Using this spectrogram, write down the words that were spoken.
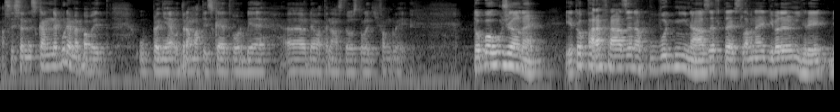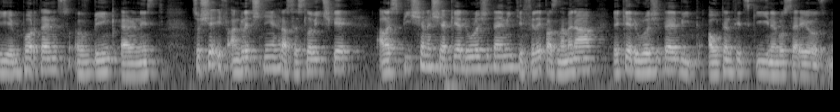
Asi se dneska nebudeme bavit úplně o dramatické tvorbě 19. Eh, století v Anglii. To bohužel ne. Je to parafráze na původní název té slavné divadelní hry The Importance of Being Earnest, což je i v angličtině hra se slovíčky, ale spíše než jak je důležité mít Filipa znamená, jak je důležité být autentický nebo seriózní.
